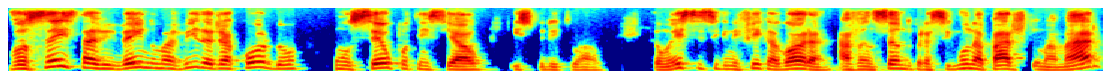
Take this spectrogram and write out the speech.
Você está vivendo uma vida de acordo com o seu potencial espiritual. Então, esse significa agora, avançando para a segunda parte do Mamar.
